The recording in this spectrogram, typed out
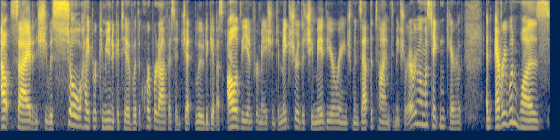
outside, and she was so hyper communicative with the corporate office at JetBlue to give us all of the information to make sure that she made the arrangements at the time to make sure everyone was taken care of. And everyone was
